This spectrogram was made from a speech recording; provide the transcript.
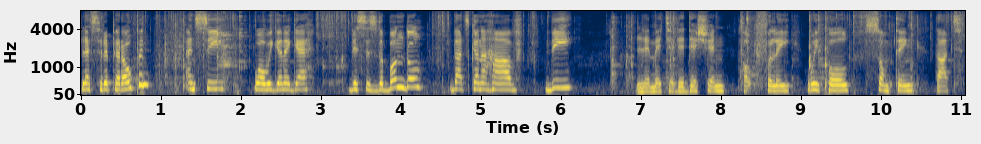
Let's rip it open and see what we're gonna get. This is the bundle that's gonna have the limited edition. Hopefully we pull something that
